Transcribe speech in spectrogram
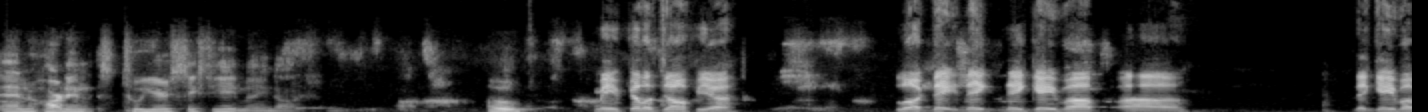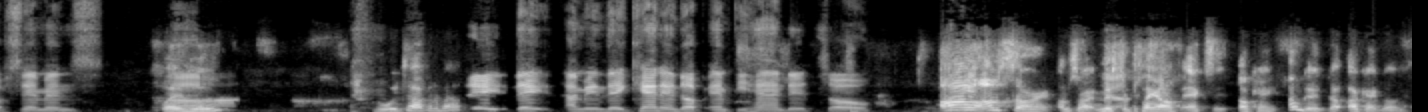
And Harden, two years, sixty-eight million dollars. Who? I mean, Philadelphia look, they they they gave up. Uh, they gave up Simmons. Wait, who? Uh, who are we talking about? They they. I mean, they can end up empty-handed. So. Oh, I mean, I'm sorry. I'm sorry, yeah. Mr. Playoff exit. Okay, I'm good. Okay, go ahead.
